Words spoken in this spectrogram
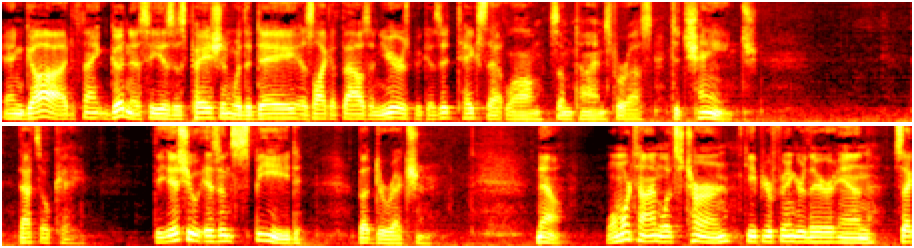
And God, thank goodness, He is as patient with a day as like a thousand years because it takes that long sometimes for us to change. That's okay. The issue isn't speed, but direction. Now, one more time, let's turn. Keep your finger there in 2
